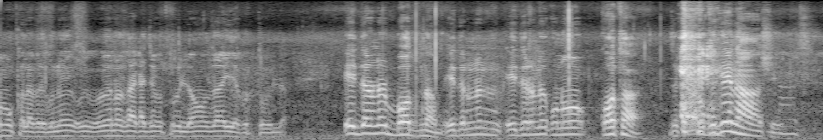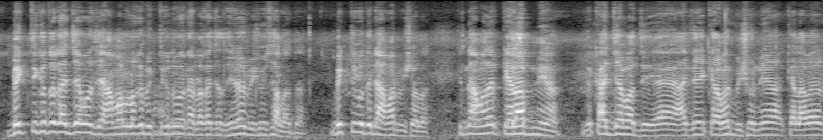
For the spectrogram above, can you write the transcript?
অমুক ক্লাবের এগুলো যা কাজ করতে বলল অমুক জায়গায় ইয়ে করতে বলল। এই ধরনের বদনাম, এই ধরনের এই ধরনের কোনো কথা ব্যক্তিগত কাজ যাব যে আমার লোকে ব্যক্তিগত কারও কাজ যাবে সেটার বিষয় আলাদা। ব্যক্তিগত এটা আমার বিষয় আলাদা। কিন্তু আমাদের ক্লাব নিয়ে, যে কাজ যাবার যে আজ ক্লাবের বিষয় নিয়ে, ক্লাবের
